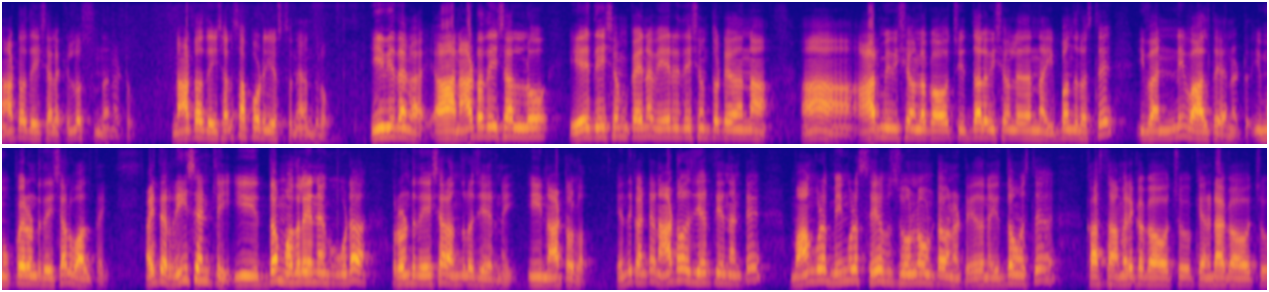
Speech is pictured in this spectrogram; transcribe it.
నాటో దేశాలకి వెళ్ళి వస్తుంది అన్నట్టు. నాటో దేశాలు సపోర్ట్ చేస్తున్నాయి అందులో. ఈ విధంగా ఆ నాటో దేశాల్లో ఏ దేశంకైనా వేరే దేశంతో ఏదన్నా ఆర్మీ విషయంలో కావచ్చు యుద్ధాల విషయంలో ఏదన్నా ఇబ్బందులు వస్తే ఇవన్నీ వాళ్తాయి అన్నట్టు. ఈ ముప్పై రెండు దేశాలు వాళ్తాయి. అయితే రీసెంట్లీ ఈ యుద్ధం మొదలైనాక కూడా రెండు దేశాలు అందులో చేరినాయి ఈ నాటోలో. ఎందుకంటే నాటోలో చేరితే ఏంటంటే మాకు కూడా మేము కూడా సేఫ్ జోన్లో ఉంటాం అన్నట్టు. ఏదైనా యుద్ధం వస్తే కాస్త అమెరికా కావచ్చు కెనడా కావచ్చు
